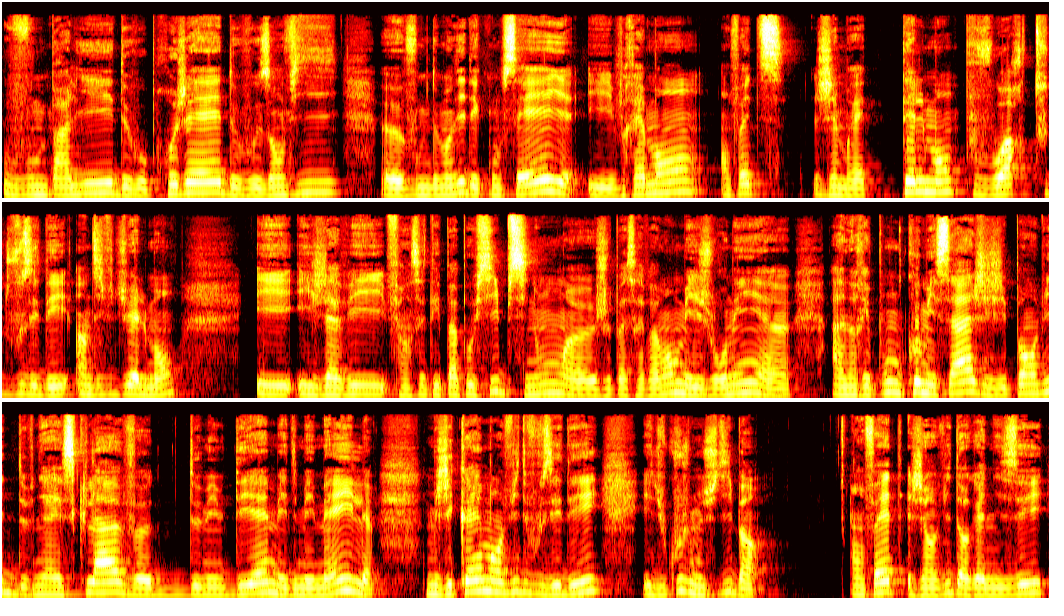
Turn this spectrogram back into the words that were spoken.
où vous me parliez de vos projets, de vos envies, vous me demandiez des conseils et vraiment, en fait, j'aimerais tellement pouvoir toutes vous aider individuellement. Et, j'avais, enfin, c'était pas possible, sinon euh, je passerais vraiment mes journées euh, à ne répondre qu'aux messages et j'ai pas envie de devenir esclave de mes DM et de mes mails, mais j'ai quand même envie de vous aider. Et du coup, je me suis dit, ben, en fait, j'ai envie d'organiser,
